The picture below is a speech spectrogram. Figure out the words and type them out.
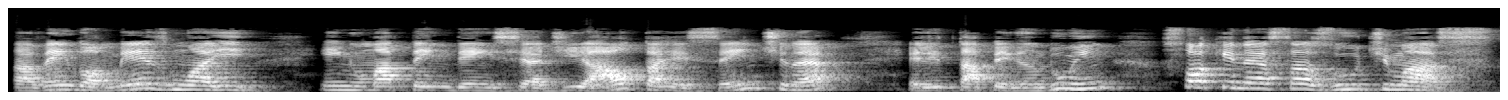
Tá vendo, ó, mesmo aí em uma tendência de alta recente, né? Ele tá pegando win, só que nessas últimas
